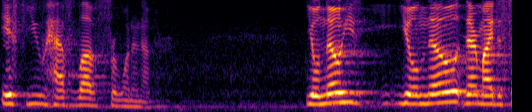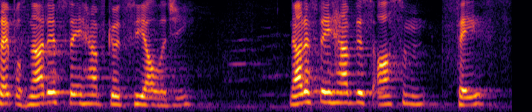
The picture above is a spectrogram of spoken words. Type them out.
if you have love for one another. You'll know, he's, you'll know they're my disciples not if they have good theology, not if they have this awesome faith,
